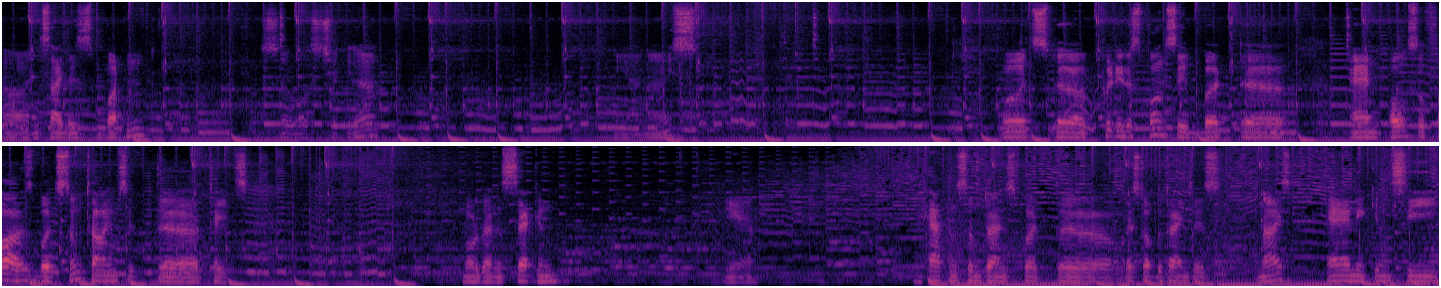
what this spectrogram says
uh, inside this button. So let's check it out. Yeah nice. Well it's uh, pretty responsive but uh, and also fast but sometimes it uh, takes more than a second. Yeah happens sometimes but the uh, rest of the times is nice. And you can see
